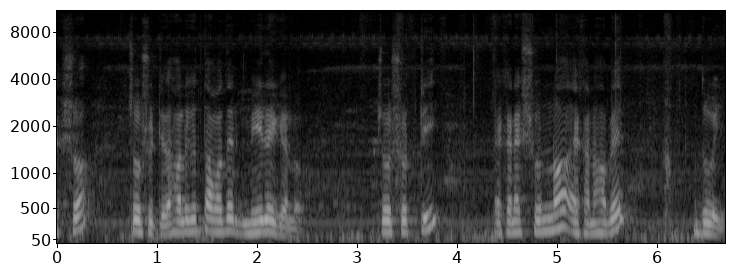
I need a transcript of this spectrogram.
একশো চৌষট্টি। তাহলে কিন্তু আমাদের মিলে গেল চৌষট্টি, এখানে শূন্য, এখানে হবে দুই।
